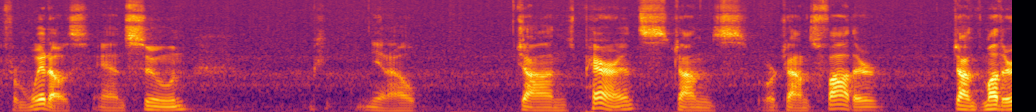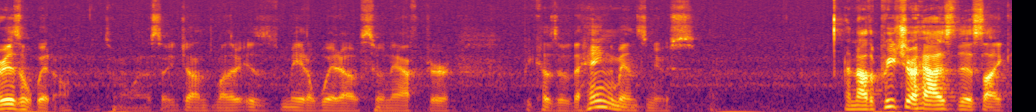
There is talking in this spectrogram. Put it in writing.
from widows. And soon, you know, John's parents, John's or John's father, John's mother is a widow. That's what I want to say. John's mother is made a widow soon after because of the hangman's noose. And now the preacher has this like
